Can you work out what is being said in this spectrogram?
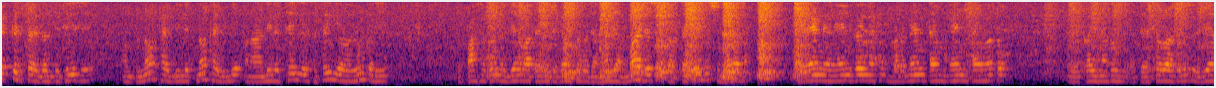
એક જ ફેર ગલતી થઈ છે. આમ તો ન થાય ડિલેટ ન થાય વીડિયો પણ આ ડિલેટ થઈ ગયો છે, થઈ ગયો શું કરીએ? તો પાછા તમને જય તો કેમ છો બધા? મજામાં જશો તો અત્યારે કહી દઈશું બરાબર. એન્ડ એન્ડ કરી નાખું. બરાબર એન્ડ ટાઈમ એન્ડ ટાઈમ હતો. કહી કરી નાખું છું. અત્યારે શરૂઆત કરીશું જય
